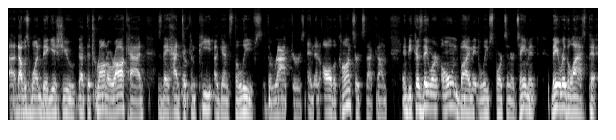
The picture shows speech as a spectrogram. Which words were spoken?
uh, that was one big issue that the Toronto Rock had is they had to compete against the Leafs, the Raptors, and then all the concerts that come. And because they weren't owned by Maple Leaf Sports Entertainment, they were the last pick.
